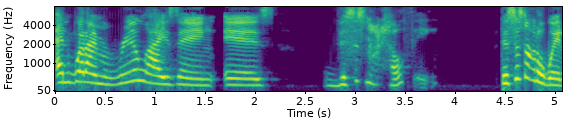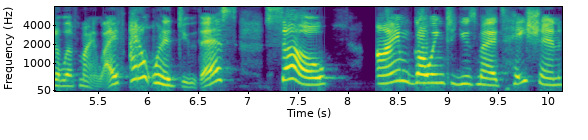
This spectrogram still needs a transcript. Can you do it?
And what I'm realizing is this is not healthy. This is not a way to live my life. I don't want to do this. So I'm going to use meditation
